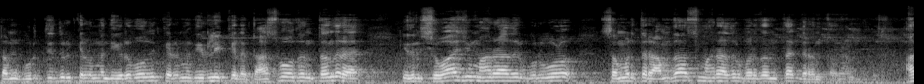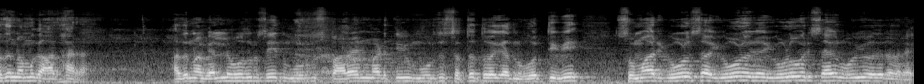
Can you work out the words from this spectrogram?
ತಮ್ಗೆ ಗುರುತಿದ್ರು, ಕೆಲವು ಮಂದಿ ಇರ್ಬೋದು, ಕೆಲವು ಮಂದಿ ಇರಲಿಕ್ಕಿಲ್ಲ. ದಾಸಬಹುದು ಅಂತಂದ್ರೆ ಇದನ್ನು ಶಿವಾಜಿ ಮಹಾರಾಜರ ಗುರುಗಳು ಸಮರ್ಥ ರಾಮದಾಸ್ ಮಹಾರಾಜರು ಬರೆದಂಥ ಗ್ರಂಥ ಅದು. ನಮಗೆ ಆಧಾರ. ಅದು ನಾವೆಲ್ಲ ಹೋದರೂ ಸಹಿತ ಮೂರು ದಿವಸ ಪಾರಾಯಣ ಮಾಡ್ತೀವಿ, ಮೂರು ದಿವಸ ಸತತವಾಗಿ ಅದನ್ನು ಓದ್ತೀವಿ. ಸುಮಾರು ಏಳು ಸಾ, ಏಳು, ಏಳುವರೆ ಸಾವಿರ ಓಯೋದ್ರ ಅದ್ರಾಗ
